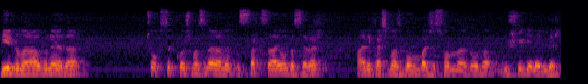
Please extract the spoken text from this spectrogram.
1 numara Albuna'ya da çok sık koşmasına rağmen ıslak sahayı o da sever. Ali Kaçmaz bombacı sonlarda o da güçlü gelebilir.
